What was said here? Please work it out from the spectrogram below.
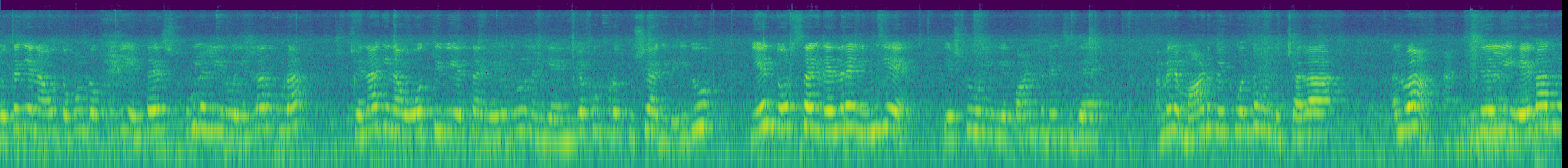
ಜೊತೆಗೆ ನಾವು ತಗೊಂಡು ಹೋಗ್ತೀವಿ. ಎಂಟೈರ್ ಸ್ಕೂಲಲ್ಲಿ ಇರುವ ಎಲ್ಲರೂ ಕೂಡ ಚೆನ್ನಾಗಿ ನಾವು ಓದ್ತೀವಿ ಅಂತ ಹೇಳಿದ್ರು. ನನಗೆ ನಿಜಕ್ಕೂ ಕೂಡ ಖುಷಿಯಾಗಿದೆ ಇದು ಏನು ತೋರಿಸ್ತಾ ಇದೆ ಅಂದರೆ ನಿಮಗೆ ಎಷ್ಟು ನಿಮಗೆ ಕಾನ್ಫಿಡೆನ್ಸ್ ಇದೆ? ಆಮೇಲೆ ಮಾಡಬೇಕು ಅಂತ ಒಂದು ಛಲ ಅಲ್ವಾ? ಇದರಲ್ಲಿ ಹೇಗಾದರೂ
